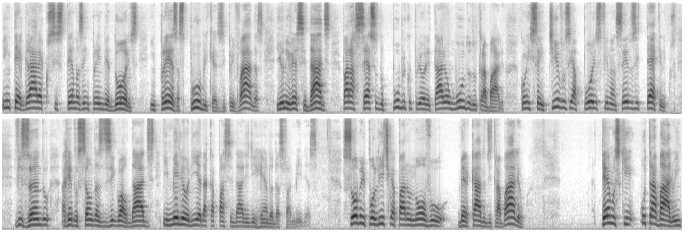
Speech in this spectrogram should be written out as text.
Integrar ecossistemas empreendedores, empresas públicas e privadas e universidades para acesso do público prioritário ao mundo do trabalho, com incentivos e apoios financeiros e técnicos, visando a redução das desigualdades e melhoria da capacidade de renda das famílias. Sobre política para o novo mercado de trabalho, temos que o trabalho em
